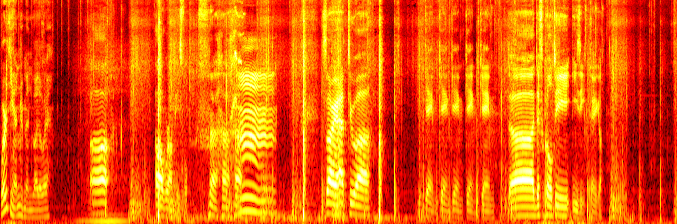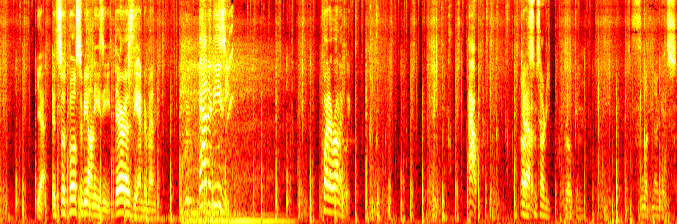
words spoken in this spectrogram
Where are the Endermen, by the way? Uh, oh, we're on peaceful. Mm. Sorry, I had to, uh... Game, game, game, game, game. Uh, difficulty, easy. There you go. Yeah, it's supposed to be on easy. There is the Enderman. We had it easy. Quite ironically. Ow. Get oh, out this of one's already broken. Flip nuggets.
